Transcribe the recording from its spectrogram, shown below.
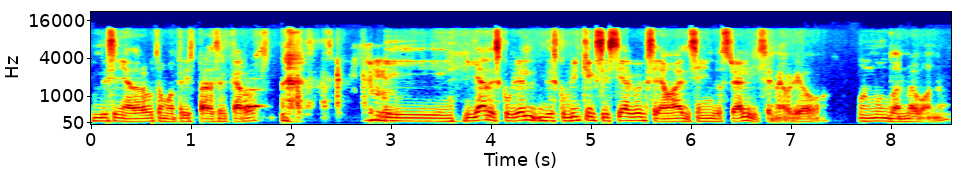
un diseñador automotriz para hacer carros. y, y ya descubrí, descubrí que existía algo que se llamaba diseño industrial y se me abrió un mundo nuevo, ¿no?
